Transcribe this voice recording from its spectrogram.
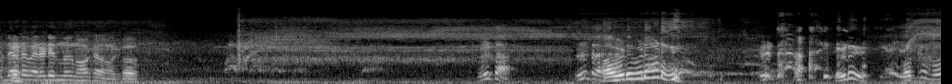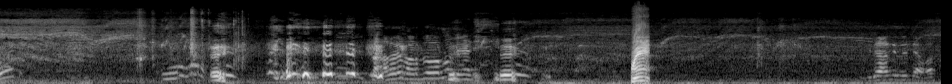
എന്താണ് പരിപാടി ഒന്ന് നോക്കാം നമുക്ക്. വീട്ടാ? അവിടെ ഇവിടെ വിട് വിട് മൊക്കെ പോയ. ഇതാണ് ഇതിന്റെ അവസ്ഥ.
